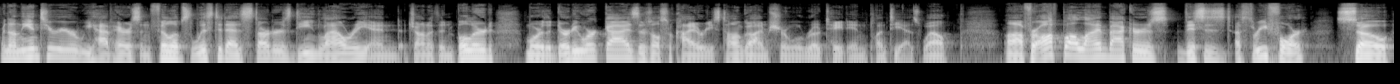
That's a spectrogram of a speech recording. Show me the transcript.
And on the interior, we have Harrison Phillips listed as starters, Dean Lowry and Jonathan Bullard, more of the dirty work guys. There's also Khyiris Tonga, I'm sure will rotate in plenty as well. Uh, for off ball linebackers, this is a 3 4, so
